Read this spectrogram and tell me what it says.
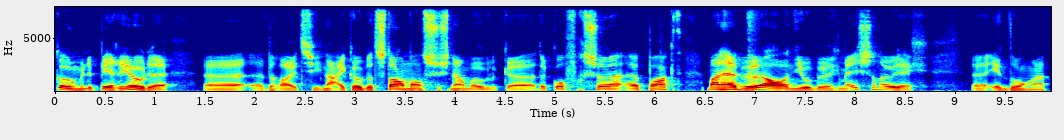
komende periode eh, eruit zien? Nou, ik hoop dat Stalmans zo snel mogelijk eh, de koffers eh, pakt. Maar dan hebben we al een nieuwe burgemeester nodig eh, in Dongen.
